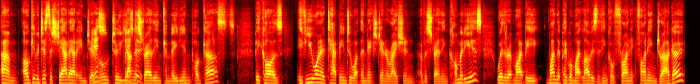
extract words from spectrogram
Um, I'll give it just a shout out in general to young do. Australian comedian podcasts because if you want to tap into what the next generation of Australian comedy is, whether it might be one that people might love is the thing called Finding, Drago,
